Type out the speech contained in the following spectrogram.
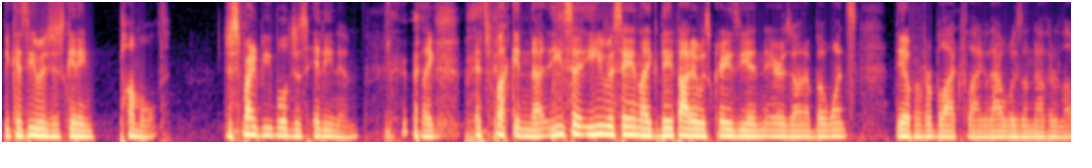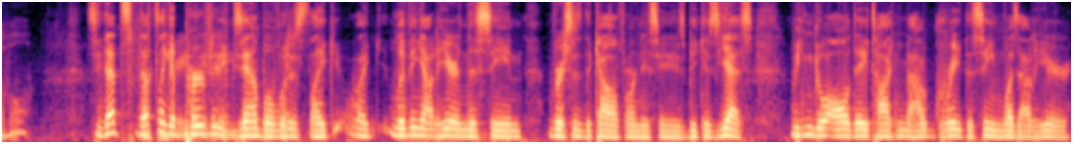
because he was just getting pummeled, just by people just hitting him, like it's fucking nuts. He said he was saying like they thought it was crazy in Arizona, but once they opened for Black Flag, that was another level. See, that's that's Fucking like a perfect dude. example of what it's like like living out here in this scene versus the California scene is because yes, we can go all day talking about how great the scene was out here,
